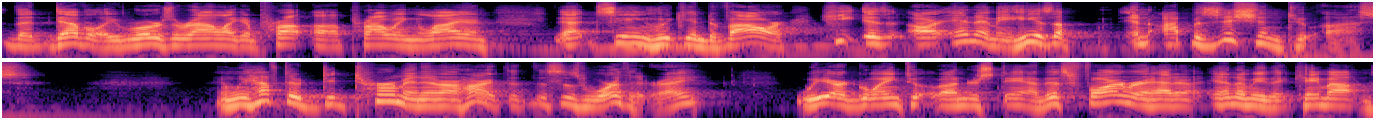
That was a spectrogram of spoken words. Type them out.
the devil. He roars around like a prow, prowling lion at seeing who he can devour. He is our enemy. He is a, in opposition to us. And we have to determine in our heart that this is worth it, right? We are going to understand. This farmer had an enemy that came out and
